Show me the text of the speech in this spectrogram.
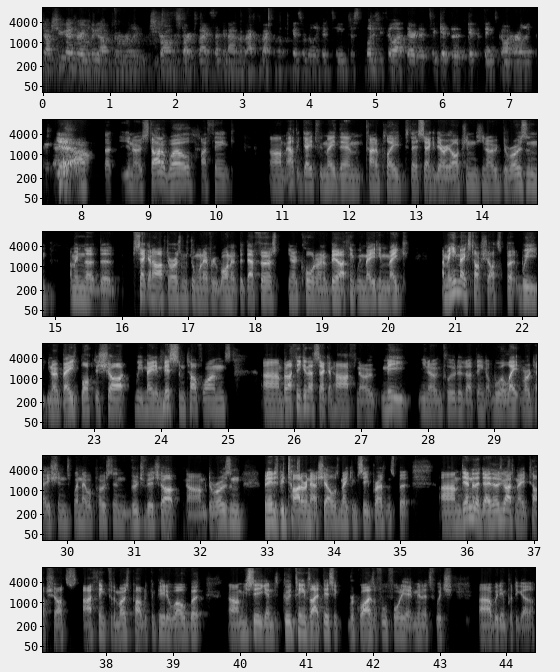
Josh, you guys were able to get off to a really strong start tonight, second out of a back-to-back against a really good team. Just what did you feel out there to, to get the get the things going early for you guys? Yeah, um, you know, started well. I think um, out the gates we made them kind of play to their secondary options. You know, DeRozan. I mean, the the second half DeRozan was doing whatever he wanted, but that first you know quarter and a bit, I think we made him make. I mean, he makes tough shots, but we you know Bays blocked a shot. We made him miss some tough ones. Um, but I think in that second half, you know, me, you know, included, I think we were late in rotations when they were posting Vucevic up. Um, DeRozan, we needed to be tighter in our shells, make him see presence. But um, at the end of the day, those guys made tough shots. I think for the most part, we competed well. But um, you see against good teams like this, it requires a full 48 minutes, which uh, we didn't put together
